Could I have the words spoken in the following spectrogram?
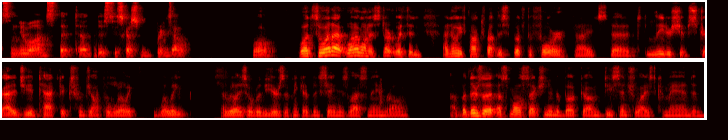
some nuance that uh, this discussion brings out. Cool. Well, so what I what I want to start with, and I know we've talked about this book before. Uh, it's the Leadership Strategy and Tactics from Jocko Willink. Willing. I realize over the years I think I've been saying his last name wrong. Uh, but there's a, a, small section in the book on decentralized command, and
